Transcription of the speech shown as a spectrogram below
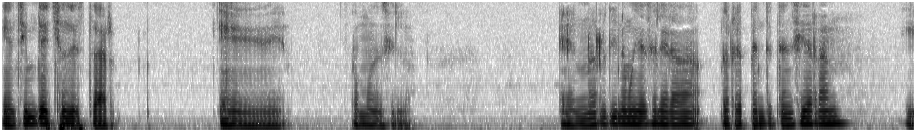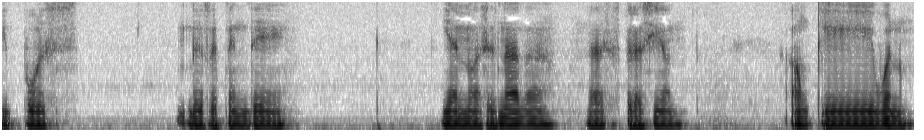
el simple hecho de estar, eh, ¿cómo decirlo? En una rutina muy acelerada, de repente te encierran y pues de repente ya no haces nada, la desesperación. Aunque bueno,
